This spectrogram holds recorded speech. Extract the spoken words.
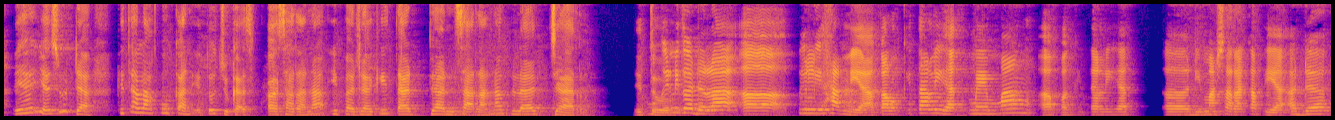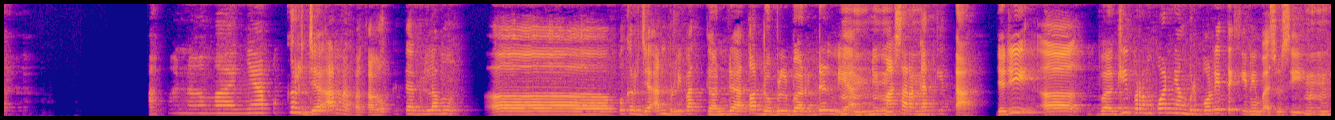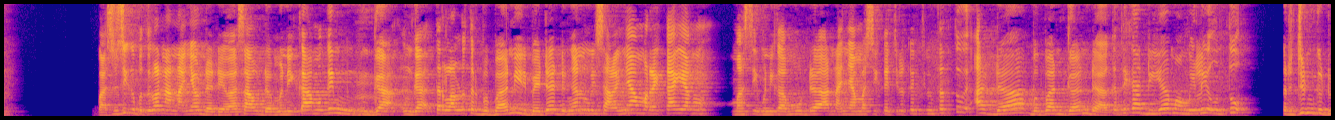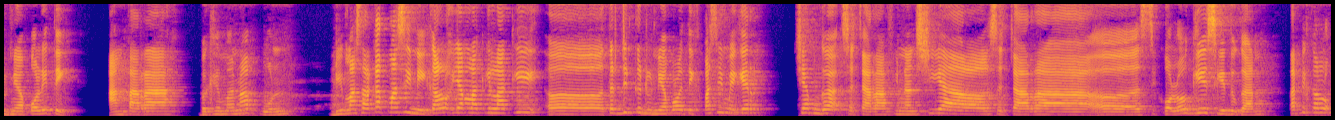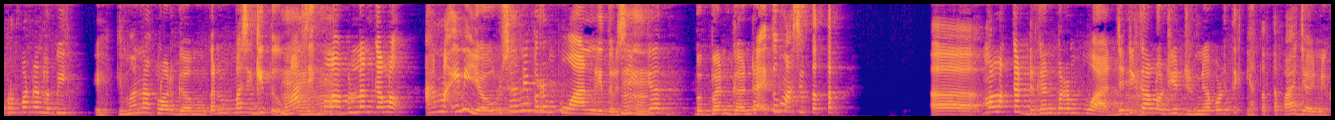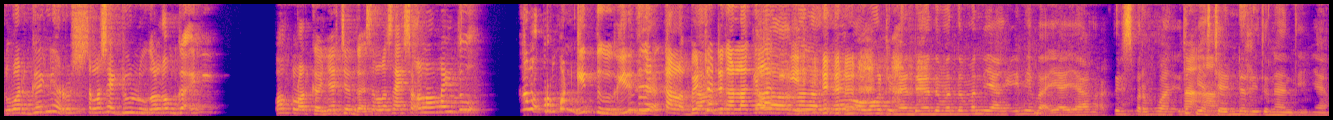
Ya, ya sudah, kita lakukan itu juga uh, sarana ibadah kita dan sarana belajar. Itu. Mungkin itu adalah uh, pilihan ya. Kalau kita lihat memang apa kita lihat uh, di masyarakat ya ada apa namanya pekerjaan apa kalau kita bilang eh, pekerjaan berlipat ganda atau double burden ya Mm-mm, di masyarakat kita. Jadi eh, bagi perempuan yang berpolitik ini Mbak Susi, Mm-mm. Mbak Susi kebetulan anaknya udah dewasa, udah menikah, mungkin nggak nggak terlalu terbebani. Beda dengan misalnya mereka yang masih menikah muda, anaknya masih kecil-kecil, tentu ada beban ganda ketika dia memilih untuk terjun ke dunia politik. Antara bagaimanapun di masyarakat masih nih, kalau yang laki-laki eh, terjun ke dunia politik pasti mikir siap nggak secara finansial, secara eh, psikologis gitu kan. Tapi kalau perempuan kan lebih, eh gimana keluargamu? Kan masih gitu, masih pelabelan kalau anak ini ya urusannya perempuan gitu, sehingga beban ganda itu masih tetap eh, melekat dengan perempuan. Jadi kalau dia di dunia politik ya tetap aja ini. Keluarga ini harus selesai dulu. Kalau enggak ini, wah keluarganya aja nggak selesai. Seolah-olah itu kalau perempuan gitu, gitu Iya. kan. Kalau beda Kalau- dengan laki-laki. kalau saya ngomong dengan dengan teman-teman yang ini mbak ya, yang aktivis perempuan itu Nah, bias gender itu nantinya.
